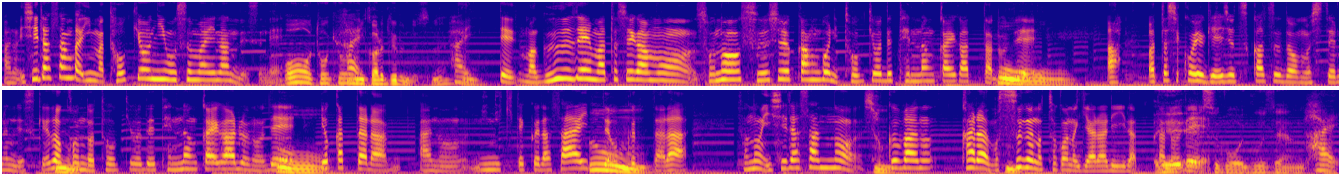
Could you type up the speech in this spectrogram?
あの石田さんが今東京にお住まいなんですね。ああ東京に行かれてるんですね。はい。うん。で、まあ、偶然私がもうその数週間後に東京で展覧会があったのであ私こういう芸術活動もしてるんですけど、うん。今度東京で展覧会があるのでよかったらあの見に来てくださいって送ったら、その石田さんの職場の、からもすぐのところのギャラリーだったので、えーすごい偶然。はい、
